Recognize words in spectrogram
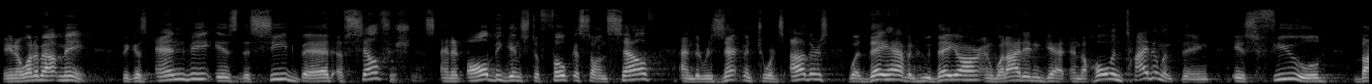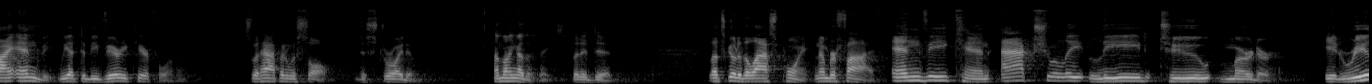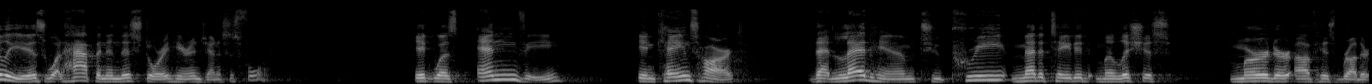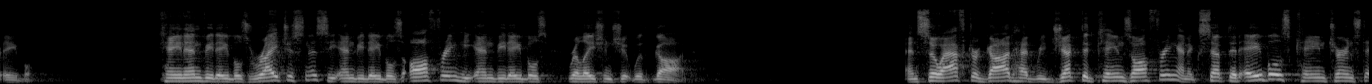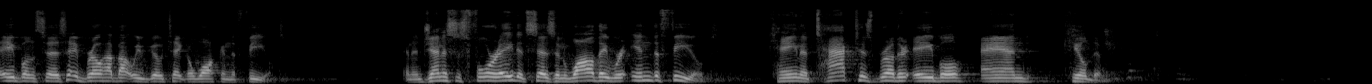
You know, what about me? Because envy is the seedbed of selfishness, and it all begins to focus on self and the resentment towards others, what they have and who they are, and what I didn't get. And the whole entitlement thing is fueled by envy. We have to be very careful of it. That's what happened with Saul, destroyed him, among other things, but it did. Let's go to the last point. Number five envy can actually lead to murder. It really is what happened in this story here in Genesis 4. It was envy in Cain's heart that led him to premeditated, malicious murder of his brother Abel. Cain envied Abel's righteousness, he envied Abel's offering, he envied Abel's relationship with God. And so, after God had rejected Cain's offering and accepted Abel's, Cain turns to Abel and says, Hey, bro, how about we go take a walk in the field? And in Genesis 4 8, it says, And while they were in the field, Cain attacked his brother Abel and killed him.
